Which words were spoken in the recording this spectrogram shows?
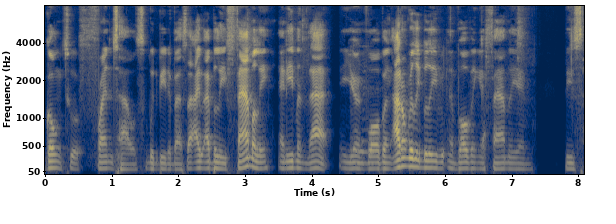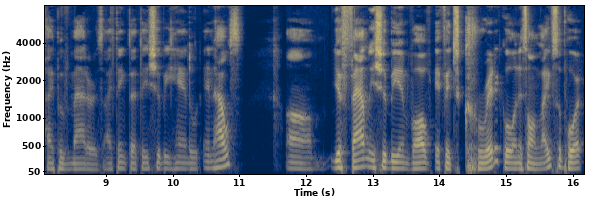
going to a friend's house would be the best. I, I believe family and even that you're Mhm. involving I don't really believe involving your family in these type of matters. I think that they should be handled in house um, your family should be involved if it's critical and it's on life support.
